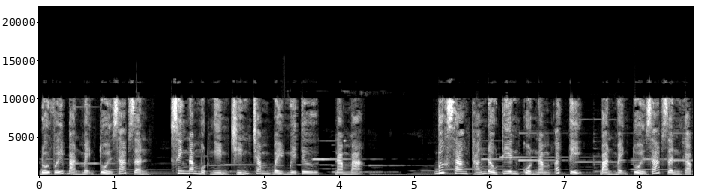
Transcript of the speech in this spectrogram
đối với bản mệnh tuổi Giáp Dần sinh năm 1974 Nam Mạng. Bước sang tháng đầu tiên của năm Ất Tỵ, bản mệnh tuổi Giáp Dần gặp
